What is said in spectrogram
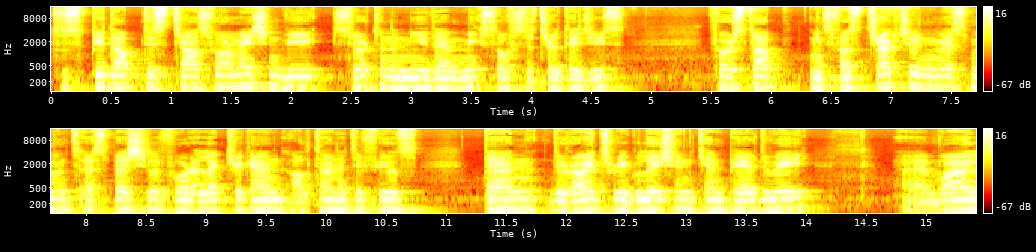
To speed up this transformation, we certainly need a mix of strategies. First up, infrastructure investment, especially for electric and alternative fuels. Then the right regulation can pave the way uh, while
